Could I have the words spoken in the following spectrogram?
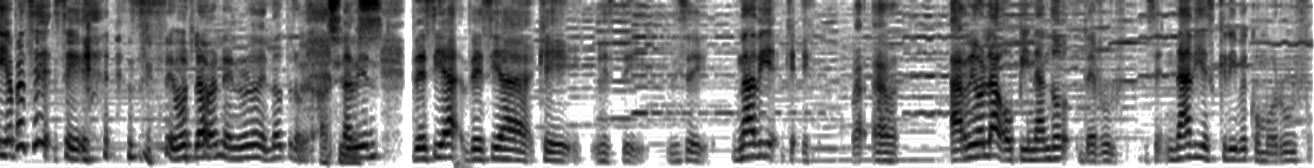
y, aparte se, se, burlaban el uno del otro. Así También decía decía que este dice nadie que, Arriola opinando de Rulfo. Dice, nadie escribe como Rulfo.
